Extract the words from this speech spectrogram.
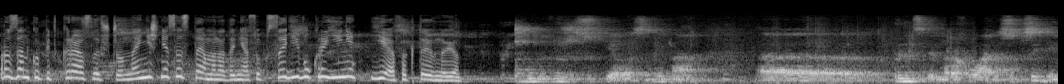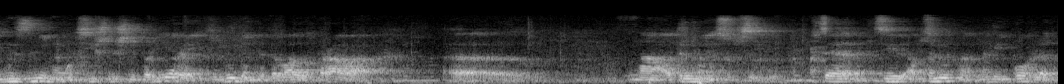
Розенко підкреслив, що нинішня система надання субсидій в Україні є ефективною. Буде дуже суттєва зміна е, принципів нарахування субсидій. Ми знімемо всі штучні бар'єри, які людям не давали права е, на отримання субсидій. Це ці абсолютно, на мій погляд,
